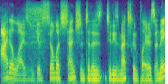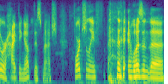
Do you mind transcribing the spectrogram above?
idolizes, who gives so much attention to these to these Mexican players, and they were hyping up this match. Fortunately, it wasn't the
